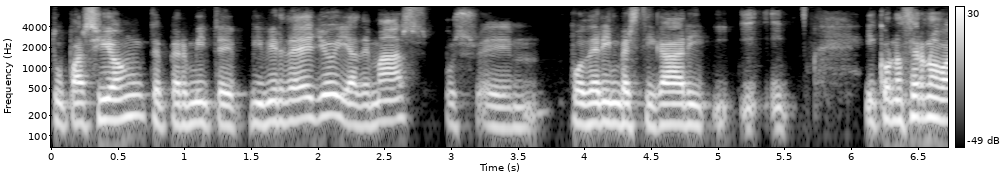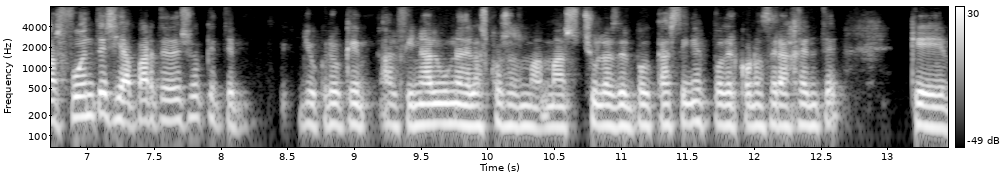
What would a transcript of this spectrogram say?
tu pasión te permite vivir de ello y además, pues eh, poder investigar y, conocer nuevas fuentes y aparte de eso, que te, yo creo que al final una de las cosas más, chulas del podcasting es poder conocer a gente que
